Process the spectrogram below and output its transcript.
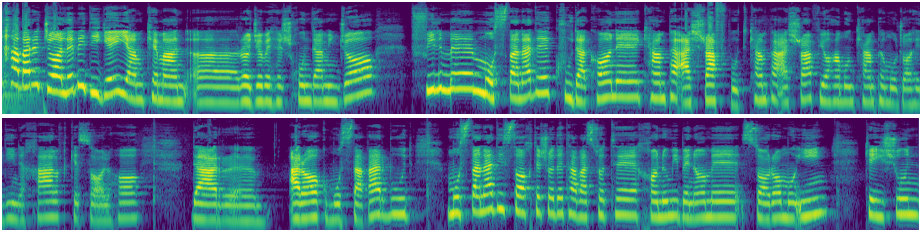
یه خبر جالب دیگه ای هم که من راجع بهش خوندم اینجا فیلم مستند کودکان کمپ اشرف بود. کمپ اشرف یا همون کمپ مجاهدین خلق که سالها در عراق مستقر بود. مستندی ساخته شده توسط خانومی به نام سارا معین. که ایشون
